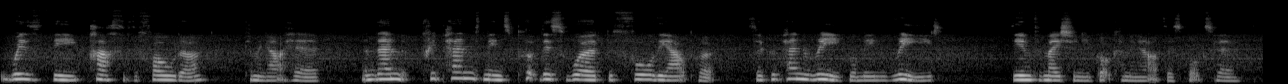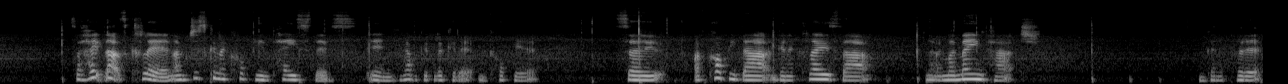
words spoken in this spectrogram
with the path of the folder coming out here. And then prepend means put this word before the output. So prepend read will mean read the information you've got coming out of this box here. So I hope that's clear. And I'm just going to copy and paste this in. You can have a good look at it and copy it. So I've copied that. I'm going to close that. Now in my main patch, I'm going to put it,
